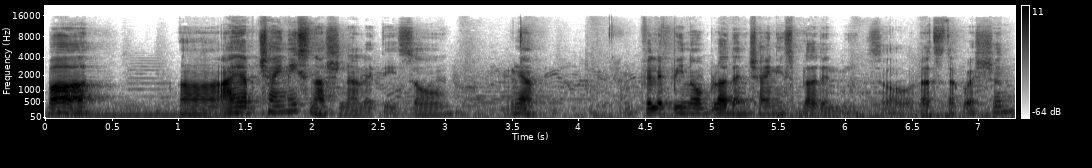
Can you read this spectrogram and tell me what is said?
But uh, I have Chinese nationality, so yeah. Filipino blood and Chinese blood in me. So that's the question.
